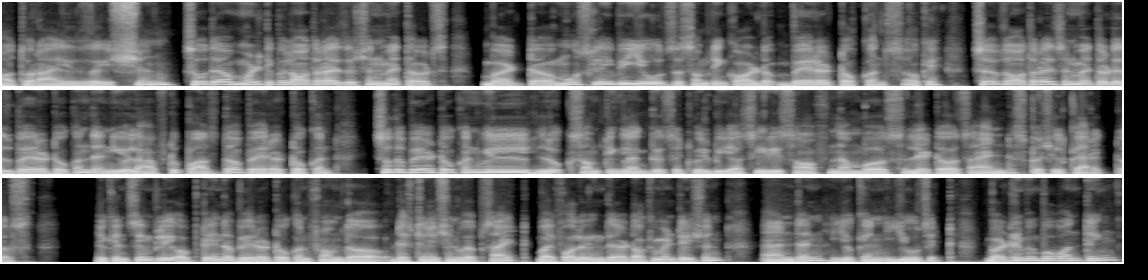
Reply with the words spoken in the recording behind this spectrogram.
authorization. So there are multiple authorization methods but uh, mostly we use something called bearer tokens okay? So if the authorization method is bearer token then you will have to pass the bearer token. So the bearer token will look something like this. It will be a series of numbers letters and special characters. You can simply obtain the bearer token from the destination website by following their documentation and then you can use it. But remember one thing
